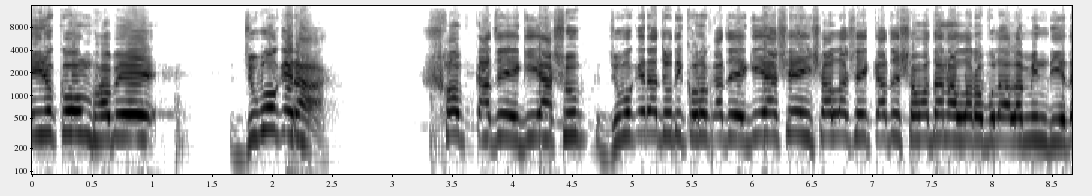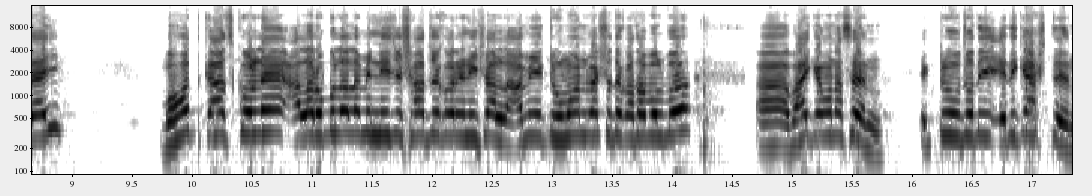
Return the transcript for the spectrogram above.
এইরকমভাবে যুবকেরা, সব কাজে এগিয়ে আসুক। যুবকেরা যদি কোনো কাজে এগিয়ে আসে ইনশাল্লাহ সেই কাজের সমাধান আল্লাহ রবুল আলমিন দিয়ে দেয়। মহৎ কাজ করলে আল্লাহ রবুল আলমিন নিজে সাহায্য করেন ইনশাল্লাহ আমি একটু হুমায়ুন ভাইয়ের সাথে কথা বলব। ভাই কেমন আছেন? একটু যদি এদিকে আসতেন।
